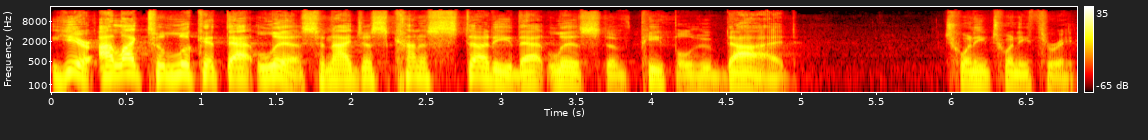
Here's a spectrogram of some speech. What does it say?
year, I like to look at that list and I just kind of study that list of people who've died 2023.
